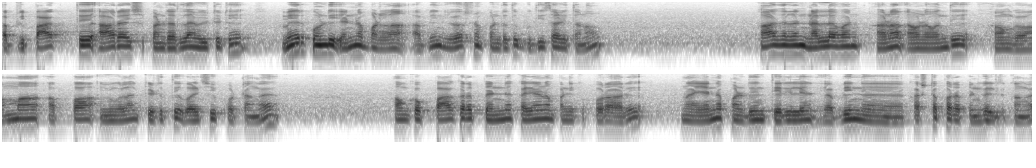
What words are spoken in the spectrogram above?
அப்படி பார்த்து ஆராய்ச்சி பண்ணுறதெல்லாம் விட்டுட்டு மேற்கொண்டு என்ன பண்ணலாம் அப்படின்னு யோசனை பண்ணுறது புத்திசாலித்தனம். காதலன் நல்லவன் ஆனால் அவனை வந்து அவங்க அம்மா அப்பா இவங்கெல்லாம் கெடுத்து வலிச்சு போட்டாங்க. அவங்க பார்க்குற பெண்ணை கல்யாணம் பண்ணிக்க போகிறாரு நான் என்ன பண்ணுறதுன்னு தெரியல அப்படின்னு கஷ்டப்படுற பெண்கள் இருக்காங்க.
